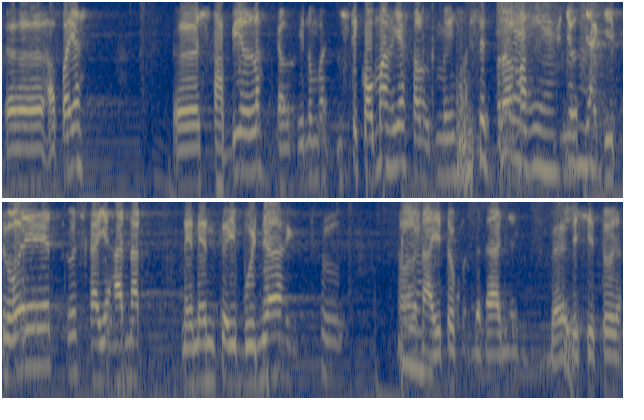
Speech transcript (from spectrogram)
eh, apa ya eh, stabil lah kalau ini mah istiqomah ya kalau mesin perah Iya, mah iya. nyutnya gitu eh terus kayak anak nenen ke ibunya gitu Oh, Iya. nah itu perbedaannya Si- di situ ya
